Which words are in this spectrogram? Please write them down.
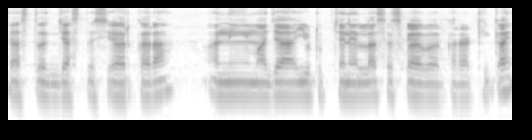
जास्तीत जास्त शेअर करा आणि माझ्या यूट्यूब चॅनेलला सबस्क्राईबर करा ठीक आहे?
